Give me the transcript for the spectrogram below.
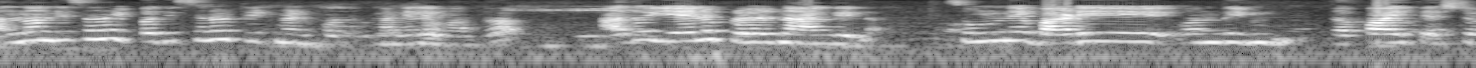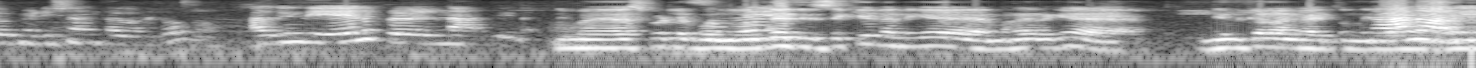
ಹನ್ನೊಂದ್ ದಿವಸ ಇಪ್ಪತ್ ದಿವಸನೂ ಟ್ರೀಟ್ಮೆಂಟ್ ಕೊಟ್ರು ಮನೇಲೆ ಬಂದು. ಅದು ಏನು ಪ್ರಯೋಜನ ಆಗ್ಲಿಲ್ಲ. ಸುಮ್ನೆ ಬಾಡಿ ಒಂದು ದಪ್ಪ ಆಯ್ತು ಎಷ್ಟು ಮೆಡಿಸಿನ್ ತಗೊಂಡು ಅದರಿಂದ ಏನು ಪ್ರಯೋಜನ ಆಗ್ಲಿಲ್ಲ. ನಿಮ್ಮ ಹಾಸ್ಪಿಟಲ್ ಬಂದು ಒಂದೇ ದಿವಸಕ್ಕೆ ನನಗೆ ಮನೆಯವರಿಗೆ ನಿಂತ್ಕೊಳ್ಳಂಗಾಯ್ತು ನಾನು ಅದೇ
